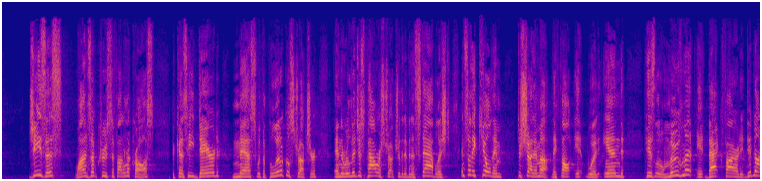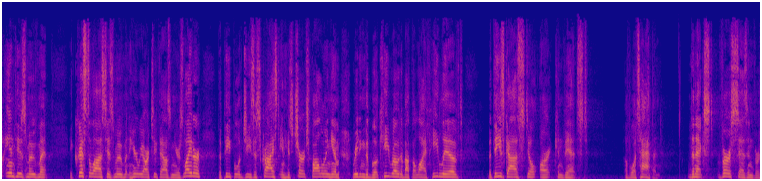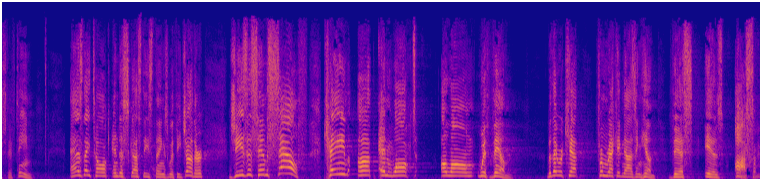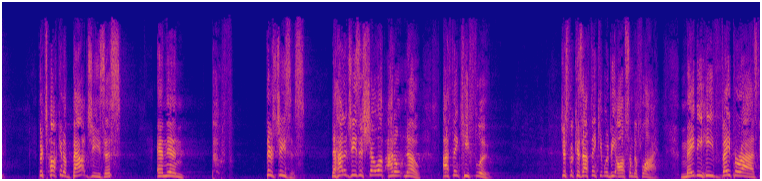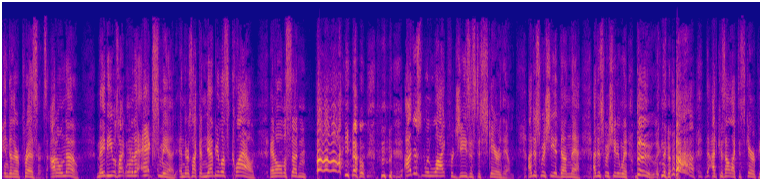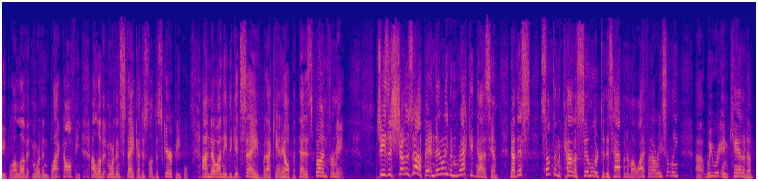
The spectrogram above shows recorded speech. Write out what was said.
Jesus winds up crucified on a cross because he dared mess with the political structure and the religious power structure that had been established. And so they killed him to shut him up. They thought it would end his little movement. It backfired. It did not end his movement. It crystallized his movement. Here we are 2,000 years later, the people of Jesus Christ in his church following him, reading the book he wrote about the life he lived. But these guys still aren't convinced of what's happened. The next verse says in verse 15, as they talk and discuss these things with each other, Jesus himself came up and walked along with them. But they were kept from recognizing him. This is awesome. They're talking about Jesus, and then poof, there's Jesus. Now, how did Jesus show up? I don't know. I think he flew. Just because I think it would be awesome to fly. Maybe he vaporized into their presence. I don't know. Maybe he was like one of the X-Men and there's like a nebulous cloud and all of a sudden, ah, you know, I just would like for Jesus to scare them. I just wish he had done that. I just wish he had went, boo, and then, ah, because I like to scare people. I love it more than black coffee. I love it more than steak. I just love to scare people. I know I need to get saved, but I can't help it. That is fun for me. Jesus shows up and they don't even recognize him. Now, this, something kind of similar to this happened to my wife and I recently. Uh, we were in Canada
